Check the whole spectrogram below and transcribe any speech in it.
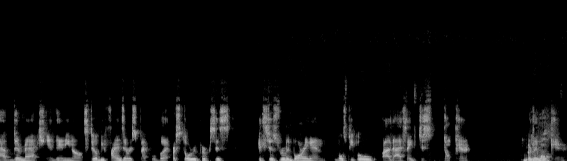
have their match and then you know still be friends and respectful. But for story purposes, it's just really boring and most people I, I think just don't care or they won't care.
